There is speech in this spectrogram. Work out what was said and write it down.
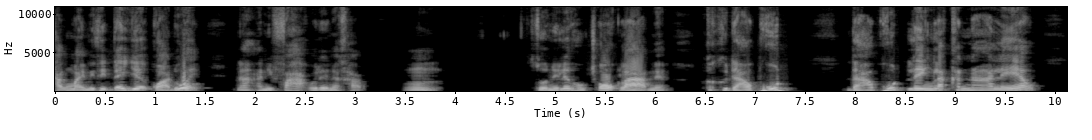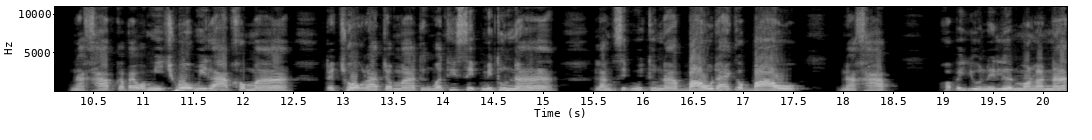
ทางใหม่มีสิทธิ์ได้เยอะกว่าด้วยนะอันนี้ฝากไว้เลยนะครับ อืมส่วนในเรื่องของโชคลาภเนี่ยก็คือดาวพุธ ดาวพุธเล็งลัคนาแล้วนะครับ ก็แปลว่ามีโชคมีลาภเข้ามา แต่โชคลาภจะมาถึงวันที่สิบมิถุนาหลังสิบมิถุนาเบาได้ก็เบานะครับเพราะไปอยู่ในเรือนมรณะ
